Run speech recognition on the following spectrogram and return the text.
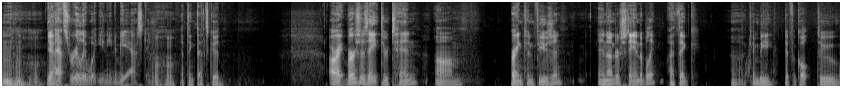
Mm-hmm. Mm-hmm. Yeah. That's really what you need to be asking. I think that's good. All right, verses 8 through 10 um, bring confusion, and understandably, I think uh, can be difficult to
